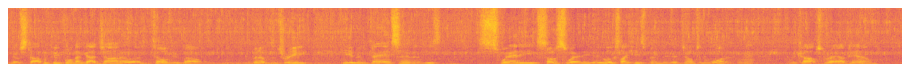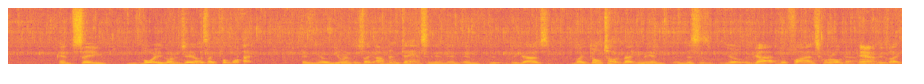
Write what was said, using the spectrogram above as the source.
you know, stopping people. And that guy Jono I told you about, been up in the tree, he had been dancing and he's sweaty, so sweaty, it looks like he's been jumped in the water. Mm-hmm. And the cops grab him and say, boy, you're going to jail. It's like, for what? And, you know, you were, he's like, I've been dancing. And, and, and the, the guy's like, don't talk back to me. And, and this is, you know, the guy, the flying squirrel guy. Yeah. He's like,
